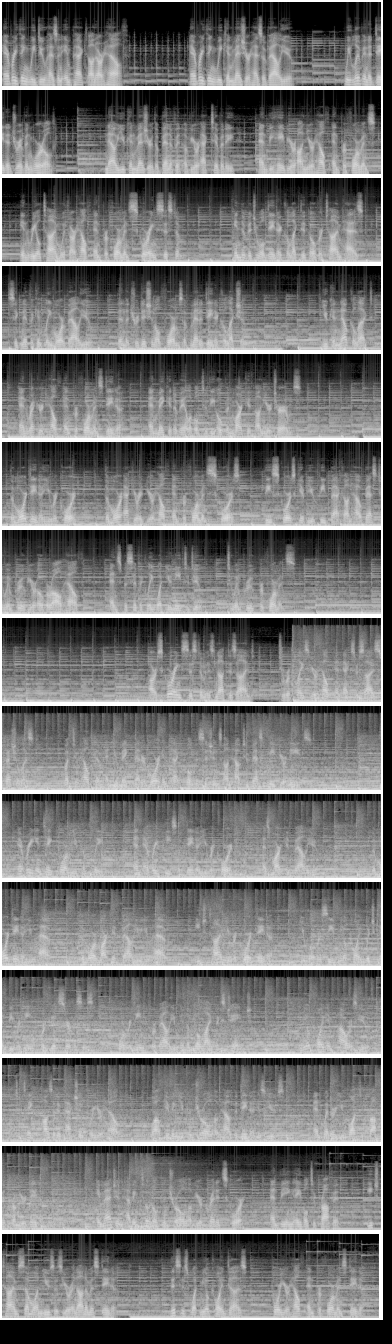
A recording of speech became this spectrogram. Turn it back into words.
Everything we do has an impact on our health. Everything we can measure has a value. We live in a data-driven world. Now you can measure the benefit of your activity, and behavior on your health and performance, in real time with our health and performance scoring system. Individual data collected over time has, significantly more value, than the traditional forms of metadata collection. You can now collect, and record health and performance data, and make it available to the open market on your terms. The more data you record, the more accurate your health and performance scores, these scores give you feedback on how best to improve your overall health, and specifically what you need to do, to improve performance. Our scoring system is not designed, to replace your health and exercise specialist, but to help them and you make better more impactful decisions on how to best meet your needs. Every intake form you complete, and every piece of data you record, has market value. The more data you have, the more market value you have, each time you record data, you will receive MuleCoin which can be redeemed for goods services, or redeemed for value in the Mule Life Exchange. MuleCoin empowers you, to take positive action for your health, while giving you control of how the data is used, and whether you want to profit from your data. Imagine having total control of your credit score, and being able to profit, each time someone uses your anonymous data. This is what MuleCoin does, for your health and performance data.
